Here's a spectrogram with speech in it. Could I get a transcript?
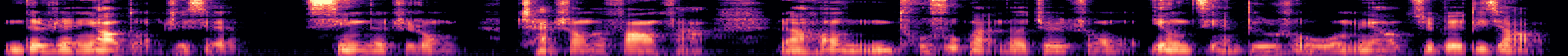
你的人要懂这些新的这种产生的方法，然后你图书馆的这种硬件，比如说我们要具备比较。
